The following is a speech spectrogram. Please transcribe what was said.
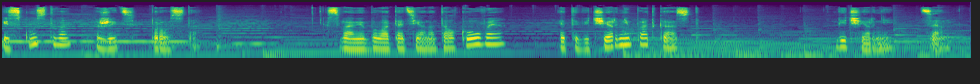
«Искусство жить просто». С вами была Татьяна Толковая. Это вечерний подкаст «Вечерний Дзен».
